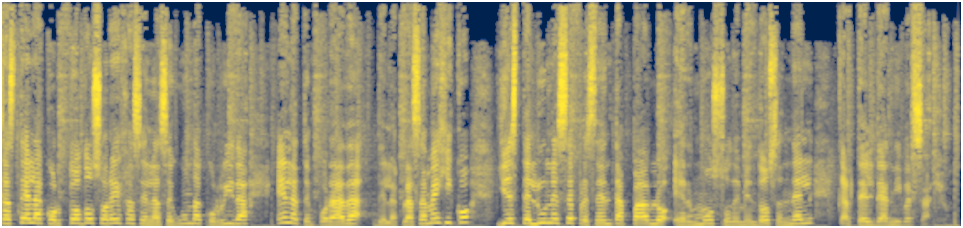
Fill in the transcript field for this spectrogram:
Castela cortó dos orejas en la segunda corrida en la temporada de la Plaza México y este lunes se presenta Pablo Hermoso de Mendoza en el cartel de aniversario.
